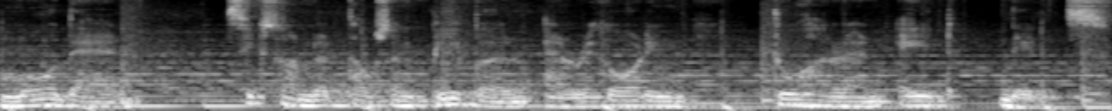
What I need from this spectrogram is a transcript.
more than 600,000 people and recording 208 deaths.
